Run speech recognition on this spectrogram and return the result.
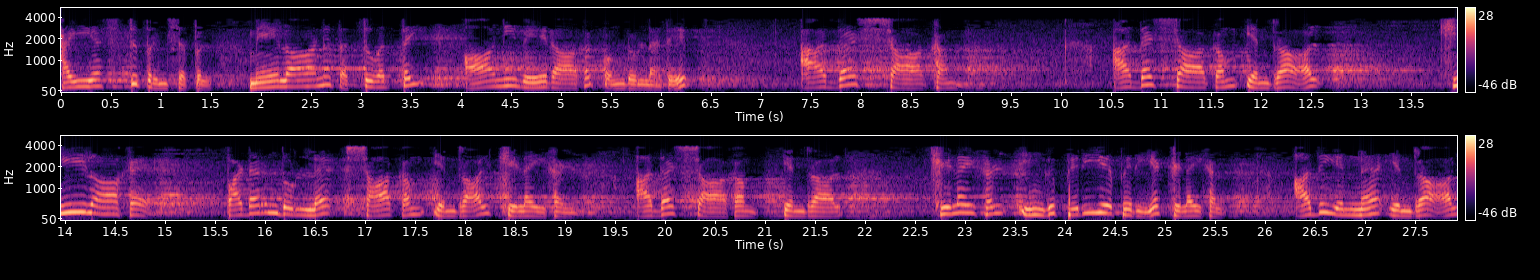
ஹையஸ்ட் பிரின்சிபிள் மேலான தத்துவத்தை ஆணிவேராக கொண்டுள்ளது. அதஷாகம். அதஷாகம் என்றால் கீழாக படர்ந்துள்ள சாகம் என்றால் கிளைகள். அதஷாகம் என்றால் கிளைகள் இங்கு பெரிய பெரிய கிளைகள். அது என்ன என்றால்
